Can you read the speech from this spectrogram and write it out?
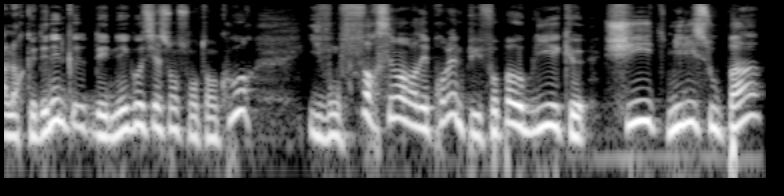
alors que des, né- des négociations sont en cours, ils vont forcément avoir des problèmes. Puis il faut pas oublier que chiites, milices ou pas,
